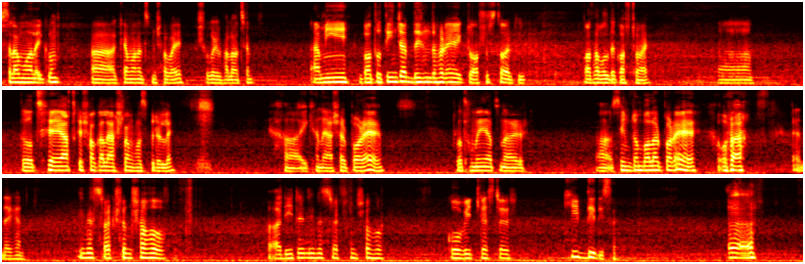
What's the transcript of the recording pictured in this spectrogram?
আসসালামু আলাইকুম। কেমন আছেন সবাই? আশা করি ভালো আছেন। আমি গত তিন চার দিন ধরে একটু অসুস্থ আর কি। কথা বলতে কষ্ট হয়। তো হচ্ছে আজকে সকালে আসলাম হসপিটালে। এখানে আসার পরে প্রথমেই আপনার সিমটম বলার পরে ওরা দেখেন ইনস্ট্রাকশন সহ ডিটেল ইনস্ট্রাকশন সহ কোভিড টেস্টের কিট দিয়ে দিছে।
